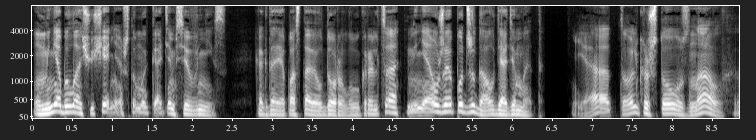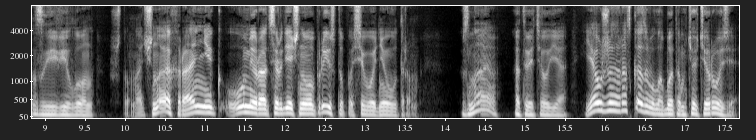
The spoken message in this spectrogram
у меня было ощущение, что мы катимся вниз. Когда я поставил Дорла у крыльца, меня уже поджидал дядя Мэтт. «Я только что узнал», — заявил он, — «что ночной охранник умер от сердечного приступа сегодня утром». «Знаю», — ответил я. «Я уже рассказывал об этом тете Розе».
